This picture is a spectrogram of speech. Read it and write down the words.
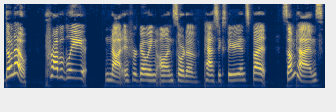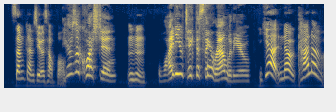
don't know. Probably not if we're going on sort of past experience, but sometimes sometimes Uo is helpful. Here's a question: Mhm. Why do you take this thing around with you? Yeah, no, kind of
